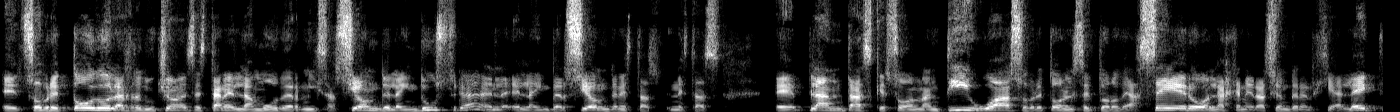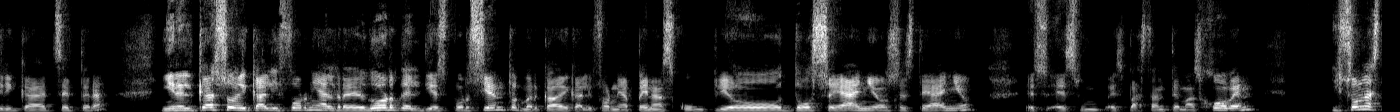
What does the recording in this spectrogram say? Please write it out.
Eh, sobre todo las reducciones están en la modernización de la industria, en la, inversión en estas, en estas eh, plantas que son antiguas, sobre todo en el sector de acero, en la generación de energía eléctrica, etc. Y en el caso de California, alrededor del 10%, el mercado de California apenas cumplió 12 años este año, es bastante más joven, y son las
